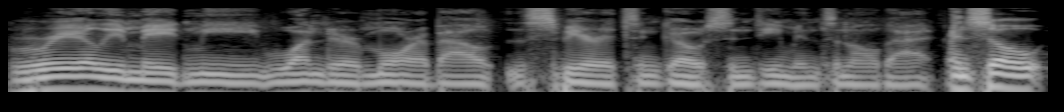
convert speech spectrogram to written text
really made me wonder more about the spirits and ghosts and demons and all that. And so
